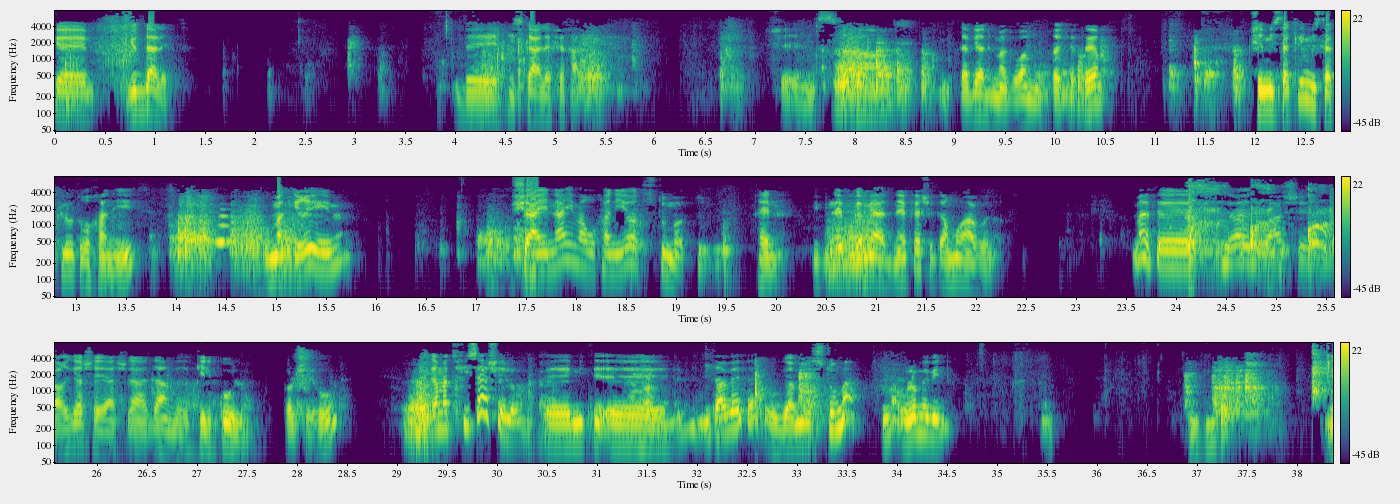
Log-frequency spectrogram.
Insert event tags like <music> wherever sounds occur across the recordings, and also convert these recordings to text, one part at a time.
י"ד בפסקה א'1 שנשא מכתב יד במהדורה מאוחרת יותר כשמסתכלים הסתכלות רוחנית ומכירים שהעיניים הרוחניות סתומות הן מפני פגמי עד נפש שגרמו העוונות. זאת אומרת, זו הידועה שברגע שיש לאדם קלקול כלשהו אז גם התפיסה שלו אה, אה, מתעוותת, הוא גם סתומה, הוא לא מבין.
